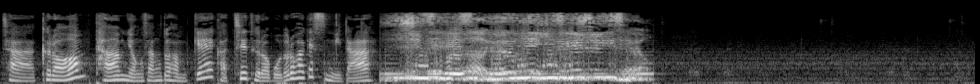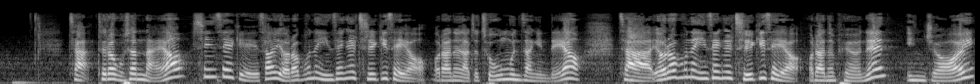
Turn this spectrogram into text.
자, 그럼 다음 영상도 함께 같이 들어보도록 하겠습니다. 신세계에서 여러분의 인생을 즐기세요. 자, 들어보셨나요? 신세계에서 여러분의 인생을 즐기세요. 라는 아주 좋은 문장인데요. 자, 여러분의 인생을 즐기세요. 라는 표현은 enjoy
